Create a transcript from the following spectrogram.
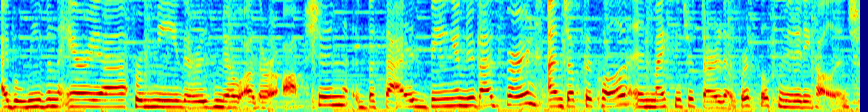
I believe in the area. For me, there is no other option besides being in New Bedford. I'm Jessica Quill, and my future started at Bristol Community College.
